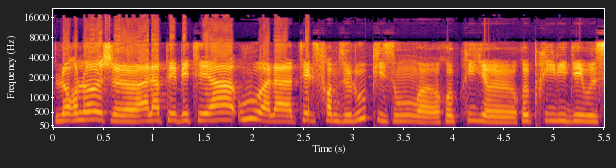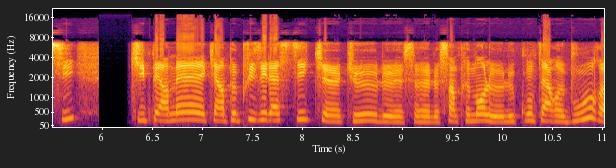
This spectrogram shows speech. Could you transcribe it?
l'horloge euh, à la PBTA ou à la Tales from the Loop ils ont euh, repris euh, repris l'idée aussi qui permet, qui est un peu plus élastique que le, le- simplement le, le compte à rebours.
